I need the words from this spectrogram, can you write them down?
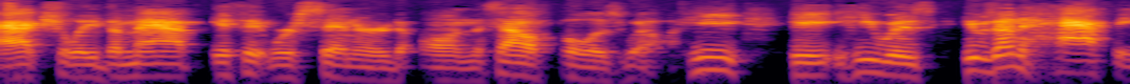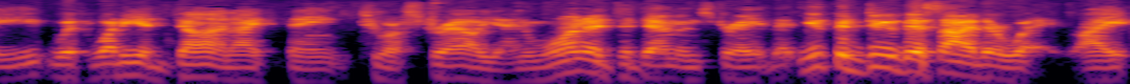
actually the map if it were centered on the south pole as well he he he was he was unhappy with what he had done i think to australia and wanted to demonstrate that you could do this either way right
